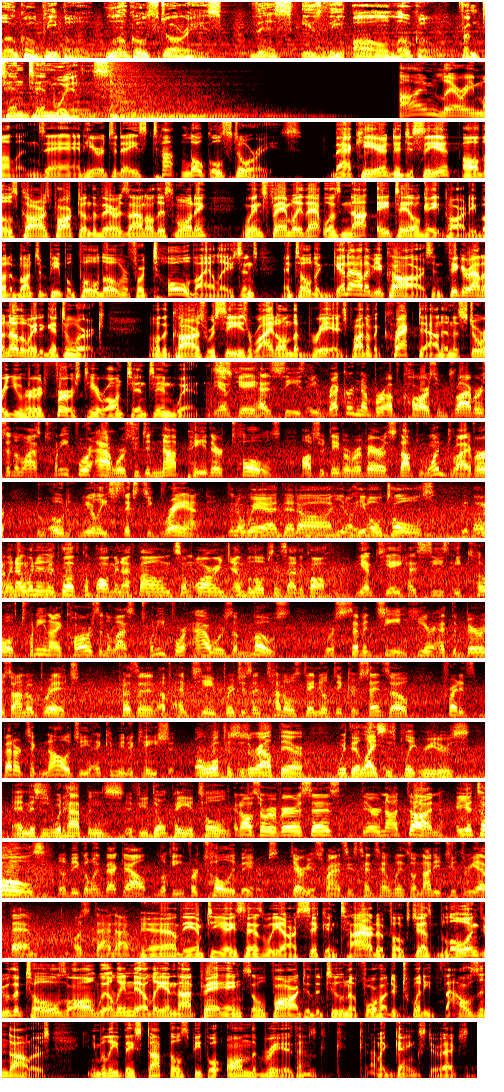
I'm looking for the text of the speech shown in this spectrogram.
Local people, local stories. This is the All Local from 1010 Wins. I'm Larry Mullins, and here are today's top local stories. Back here, did you see it? All those cars parked on the Verrazano this morning? Wins family, that was not a tailgate party, but a bunch of people pulled over for toll violations and told to get out of your cars and figure out another way to get to work. Oh, the cars were seized right on the bridge, part of a crackdown in a story you heard first here on 1010 Wins. The MTA has seized a record number of cars from drivers in the last 24 hours who did not pay their tolls. Officer David Rivera stopped one driver who owed nearly 60 grand. I wasn't aware that uh, you know he owed tolls, but when I went in the glove compartment, I found some orange envelopes inside the car. The MTA has seized a total of 29 cars in the last 24 hours. The most were 17 here at the Verrazano Bridge. President of MTA Bridges and Tunnels, Daniel DeCrescenzo, credits better technology and communication. Our officers are out there with their license plate readers, and this is what happens if you don't pay your toll. And also, Rivera says they're not done. Pay your tolls. They'll be going back out looking for toll evaders. Darius Francis, 1010 wins on 92.3 FM Oh, on Staten Island. Yeah, the MTA says we are sick and tired of folks just blowing through the tolls all willy nilly and not paying, so far to the tune of $420,000. Can you believe they stopped those people on the bridge? That was kind of gangster, actually.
